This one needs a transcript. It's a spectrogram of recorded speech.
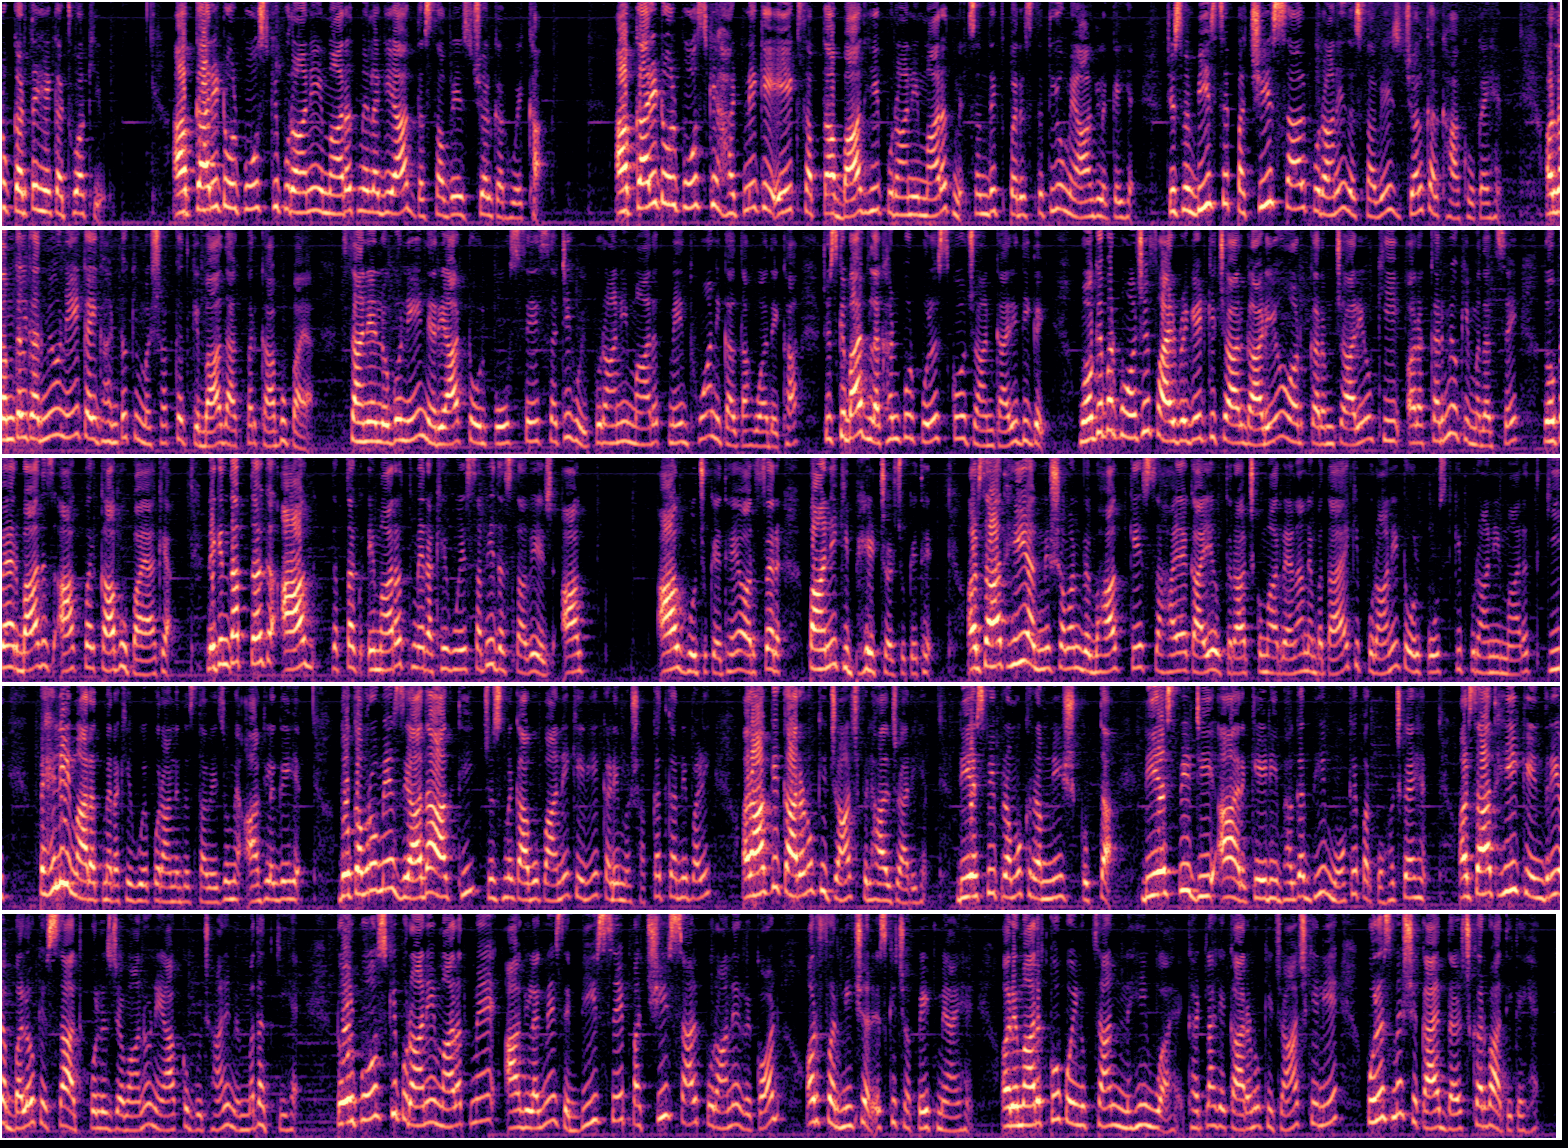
रुक करते हैं कठुआ की ओर। आबकारी टोल पोस्ट की पुरानी इमारत में लगी आग, दस्तावेज़ जलकर हुए खाक। आबकारी टोल पोस्ट के हटने के एक सप्ताह बाद ही पुरानी इमारत में संदिग्ध परिस्थितियों में आग लग गई है, जिसमें 20 से 25 साल पुराने दस्तावेज़ जलकर खाक हो गए हैं। और दमकल कर्मियों ने कई घंटों की मशक्कत के बाद आग पर काबू पाया। स्थानीय लोगों ने निर्यात टोल पोस्ट से सटी हुई पुरानी इमारत में धुआँ निकलता हुआ देखा, जिसके बाद लखनपुर पुलिस को जानकारी दी गई। मौके पर पहुँचे फायर ब्रिगेड की चार गाड़ियों और कर्मचारियों की और कर्मियों की मदद से दोपहर बाद इस आग पर काबू पाया गया। लेकिन तब तक आग, तब तक इमारत में रखे हुए Vidaslav Jež, a आग हो चुके थे और फिर पानी की भेंट चढ़ चुके थे। और साथ ही अग्निशमन विभाग के सहायक आयुक्त राजकुमार रैना ने बताया कि पुरानी टोल पोस्ट की पुरानी इमारत की पहली इमारत में रखे हुए पुराने दस्तावेजों में आग लग गई है। दो कमरों में ज़्यादा आग थी, जिसमें काबू पाने के लिए कड़ी मशक्कत करनी पड़ी और आग के कारणों की जाँच फ़िलहाल जारी है। डीएसपी प्रमुख Ramnish Gupta, DSP DR KD Bhagat भी मौके पर पहुँच गए हैं और साथ ही केंद्रीय बलों के साथ पुलिस जवानों ने आग को बुझाने में मदद की है। टोल पोस्ट की पुरानी इमारत में आग लगने से 20 से 25 साल पुराने रिकॉर्ड और फर्नीचर इसकी चपेट में आए हैं। और इमारत को कोई नुकसान नहीं हुआ है। घटना के कारणों की जाँच के लिए पुलिस में शिकायत दर्ज करवा दी गई है।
